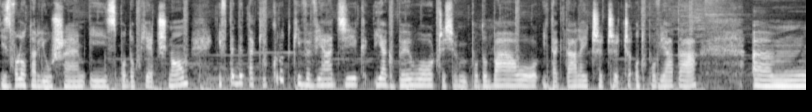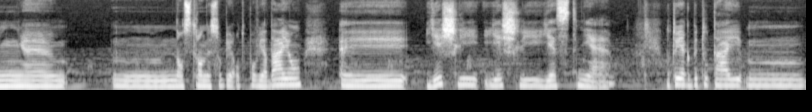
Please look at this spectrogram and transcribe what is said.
i z wolontariuszem, i z podopieczną, i wtedy taki krótki wywiadzik, jak było, czy się podobało i tak dalej, czy, czy, czy odpowiada. no, strony sobie odpowiadają. Y, jeśli, jeśli jest nie, no to jakby tutaj mm,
